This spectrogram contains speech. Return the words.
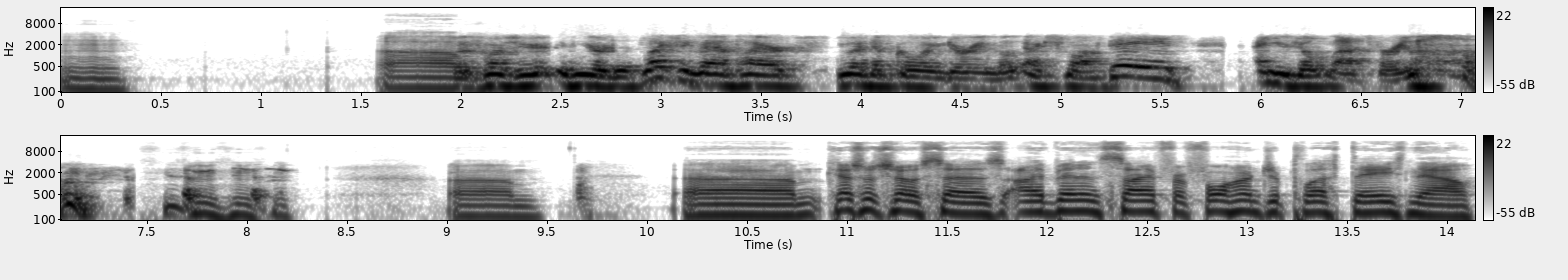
Mm-hmm. Um, but of course, if you're a dyslexic vampire, you end up going during the extra long days, and you don't last very long. um, um, Kesha Show says, I've been inside for 400 plus days now.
